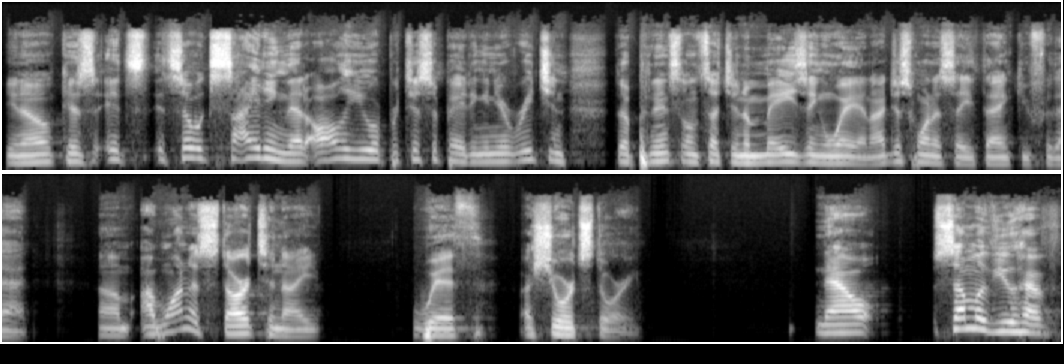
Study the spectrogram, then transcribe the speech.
You know, because it's it's so exciting that all of you are participating and you're reaching the peninsula in such an amazing way. And I just want to say thank you for that. Um, I want to start tonight with a short story. Now, some of you have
